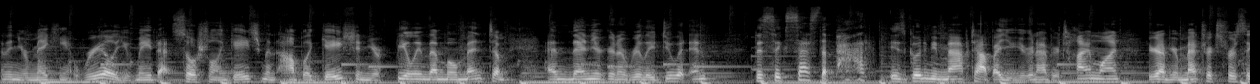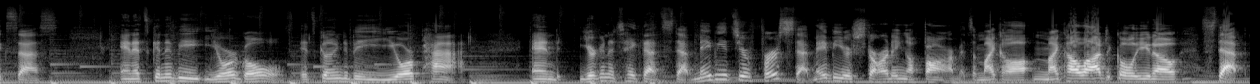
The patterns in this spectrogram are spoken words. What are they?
and then you're making it real. You've made that social engagement obligation. You're feeling the momentum, and then you're going to really do it. And the success, the path is going to be mapped out by you. You're going to have your timeline. You're going to have your metrics for success, and it's going to be your goals. It's going to be your path and you're going to take that step. Maybe it's your first step. Maybe you're starting a farm. It's a myco- mycological, you know, step.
